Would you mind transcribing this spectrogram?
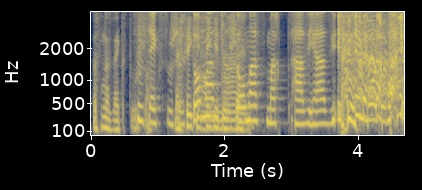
Das ist eine Sechsdusche. Das ist Sexdusche. Eine Fiki Thomas, Fiki Dusche. Thomas macht Hasi Hasi im Wohnmobil.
